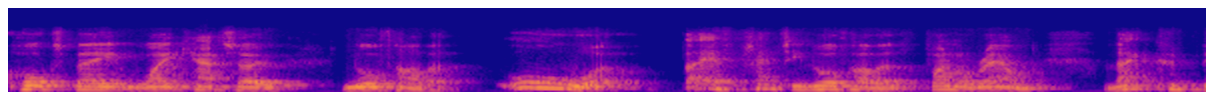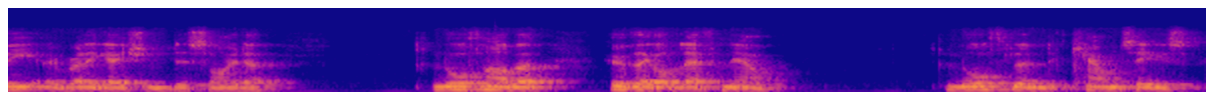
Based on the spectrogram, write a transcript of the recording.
Hawke's Bay, Waikato, North Harbour. Oh, Bay of Plenty, North Harbour, final round. That could be a relegation decider. North Harbour, who have they got left now? Northland, Counties,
